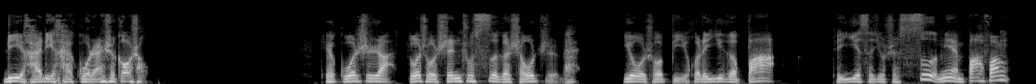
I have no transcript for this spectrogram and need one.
厉害厉害，果然是高手。这国师啊，左手伸出四个手指来，右手比划了一个八，这意思就是四面八方。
